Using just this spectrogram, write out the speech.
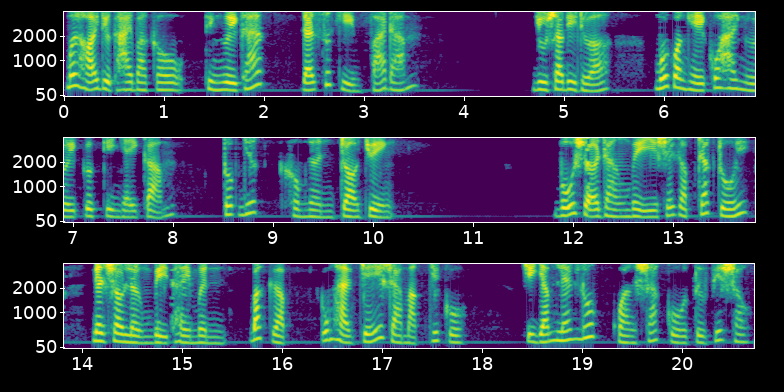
Mới hỏi được hai ba câu Thì người khác đã xuất hiện phá đám. Dù sao đi nữa, Mối quan hệ của hai người cực kỳ nhạy cảm, Tốt nhất không nên trò chuyện. Vũ sợ rằng Mị sẽ gặp rắc rối, Nên sau lần bị thầy mình bắt gặp Cũng hạn chế ra mặt với cô Chỉ dám lén lút quan sát cô từ phía sau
